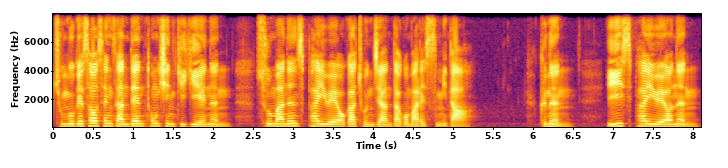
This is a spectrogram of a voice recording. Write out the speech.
중국에서 생산된 통신기기에는 수많은 스파이웨어가 존재한다고 말했습니다. 그는 이 스파이웨어는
